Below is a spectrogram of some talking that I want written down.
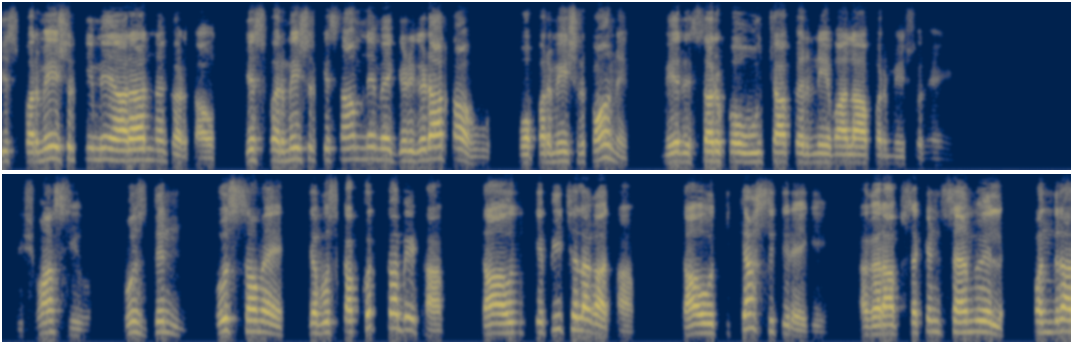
जिस परमेश्वर की मैं आराधना करता हूँ, जिस परमेश्वर के सामने मैं गिड़गिड़ाता हूँ, वो परमेश्वर कौन है? मेरे सर को ऊँचा करने वाला परमेश्वर है। विश्वासी उस दिन, उस समय जब उसका खुद का बेटा दाऊद के पीछे लगा था। दाऊद की क्या स्थिति रहेगी? अगर आप सेकंड सैमुअल पंद्रह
